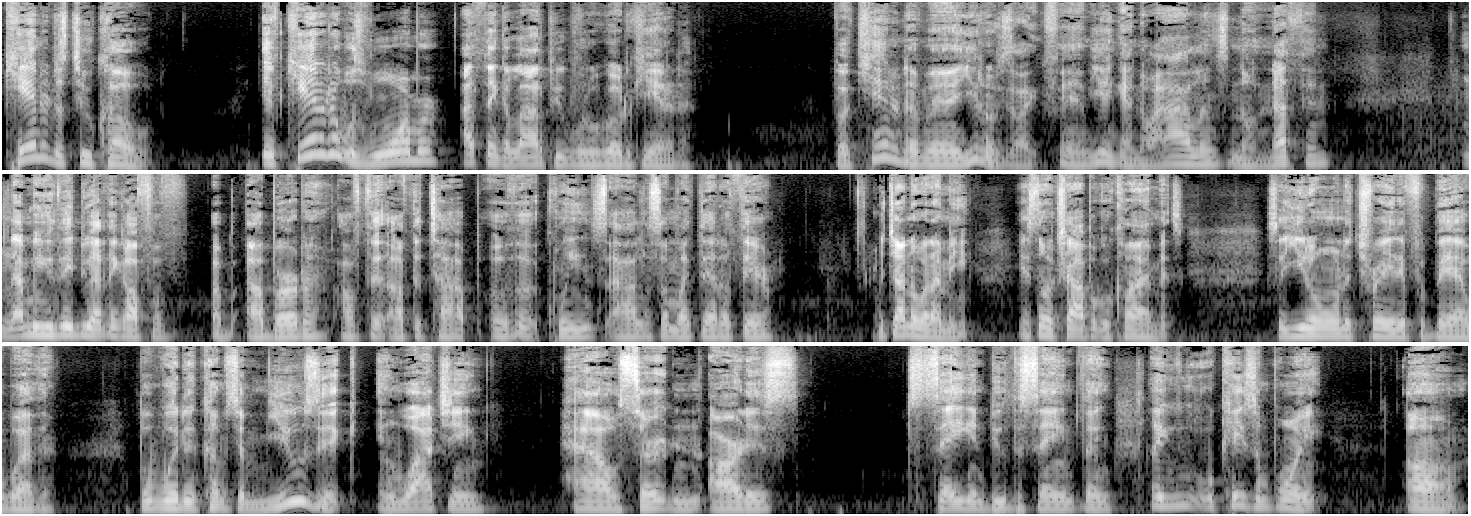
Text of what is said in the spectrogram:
Canada's too cold. If Canada was warmer, I think a lot of people would go to Canada. But Canada, man, you know, it's like, fam, you ain't got no islands, no nothing. I mean, they do, I think, off of Alberta, off the off the top of the Queen's Island, something like that up there. Which I know what I mean. It's no tropical climates, so you don't want to trade it for bad weather. But when it comes to music and watching how certain artists say and do the same thing, like case in point, um,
